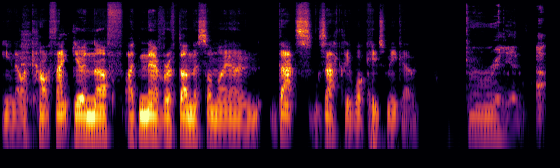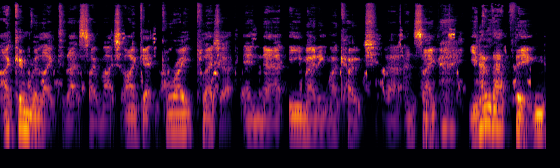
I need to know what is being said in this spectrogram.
you know, I can't thank you enough. I'd never have done this on my own. That's exactly what keeps me going. Brilliant. I can relate to that so much. I get great pleasure in uh, emailing my coach uh, and saying, you know, that thing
